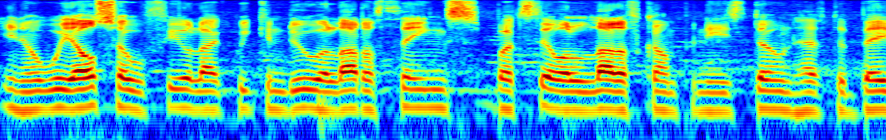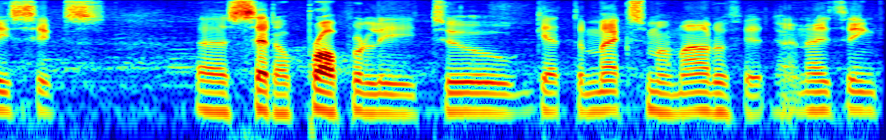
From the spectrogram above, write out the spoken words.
you know, we also feel like we can do a lot of things, but still a lot of companies don't have the basics uh, set up properly to get the maximum out of it. Yeah. And I think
